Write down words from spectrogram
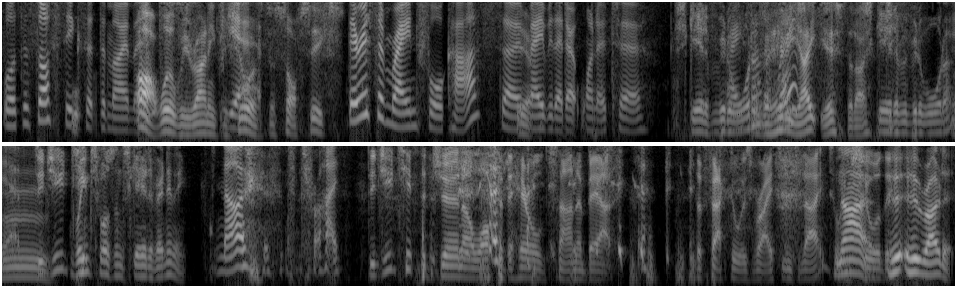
Well, it's a soft six at the moment. oh, we'll be running for Yeah. sure. If it's a soft six. There is some rain forecast, so Yeah. maybe they don't want her to. Scared of a bit of water. is It was a Wet. heavy eight yesterday. Scared of a bit of water. Yeah. Did you tip, Winks wasn't scared of anything. No, that's right. did you tip the journo off at the Herald Sun about the fact it was racing today to No, ensure that who, who wrote it?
